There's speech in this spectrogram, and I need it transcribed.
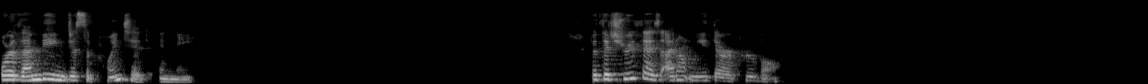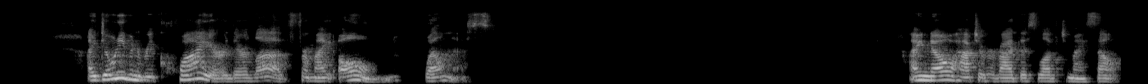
Or them being disappointed in me. But the truth is, I don't need their approval. I don't even require their love for my own wellness. I know how to provide this love to myself.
